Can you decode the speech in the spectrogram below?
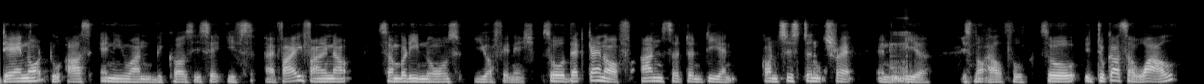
dare not to ask anyone because he said if if i find out somebody knows you're finished. So that kind of uncertainty and consistent threat and fear is not helpful. So it took us a while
